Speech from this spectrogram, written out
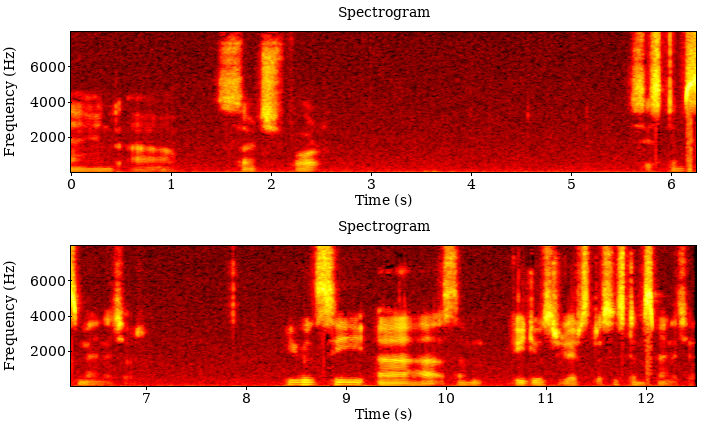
and uh, search for systems manager. You will see uh, some videos related to systems manager.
